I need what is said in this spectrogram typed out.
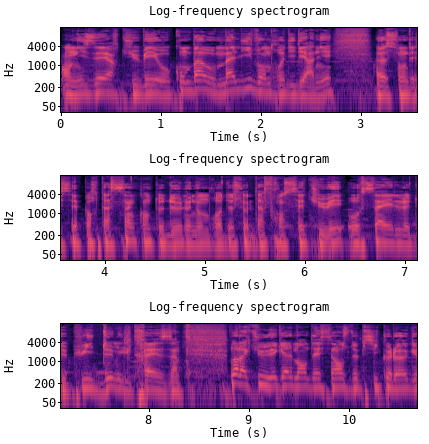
en Isère, tué au combat au Mali vendredi dernier. Euh, son décès porte à 52 le nombre de soldats français tués au Sahel depuis 2013. Dans l'actu également des séances de psychologues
